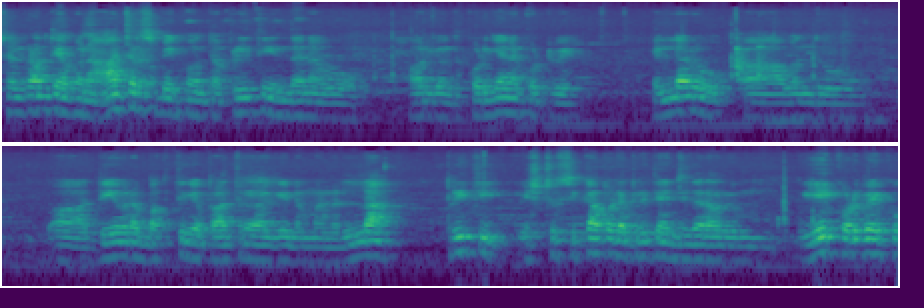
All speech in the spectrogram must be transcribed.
ಸಂಕ್ರಾಂತಿ ಹಬ್ಬನ ಆಚರಿಸಬೇಕು ಅಂತ ಪ್ರೀತಿಯಿಂದ ನಾವು ಅವರಿಗೆ ಒಂದು ಕೊಡುಗೆನ ಕೊಟ್ವಿ. ಎಲ್ಲರೂ ಒಂದು ದೇವರ ಭಕ್ತಿಗೆ ಪಾತ್ರರಾಗಿ ನಮ್ಮನ್ನೆಲ್ಲ ಪ್ರೀತಿ, ಎಷ್ಟು ಸಿಕ್ಕಾಪಟ್ಟೆ ಪ್ರೀತಿ ಹಂಚಿದ್ದಾರೆ ಅವ್ರಿಗೆ. ಹೇಗೆ ಕೊಡಬೇಕು,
